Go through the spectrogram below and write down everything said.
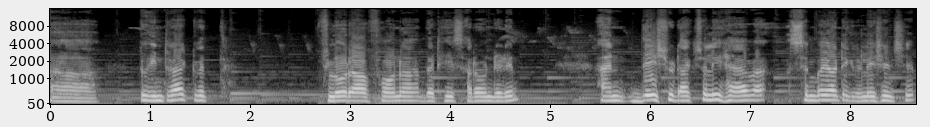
uh, to interact with flora, fauna that he's surrounded in, and they should actually have a symbiotic relationship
